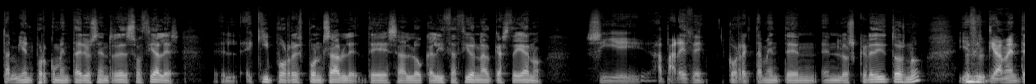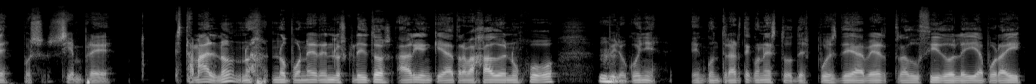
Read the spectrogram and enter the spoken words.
también por comentarios en redes sociales, el equipo responsable de esa localización al castellano, si aparece correctamente en, los créditos, ¿no? Y efectivamente, pues siempre está mal, ¿no? ¿no? poner en los créditos a alguien que ha trabajado en un juego, pero coño, encontrarte con esto después de haber traducido, leía por ahí,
